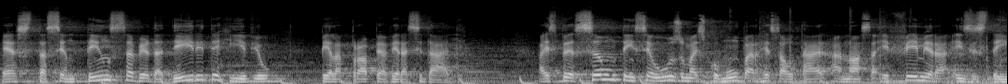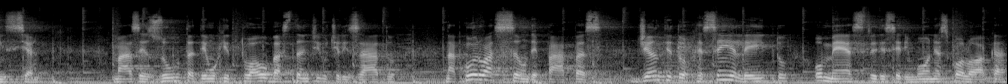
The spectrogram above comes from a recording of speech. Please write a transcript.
esta sentença verdadeira e terrível pela própria veracidade. A expressão tem seu uso mais comum para ressaltar a nossa efêmera existência, mas resulta de um ritual bastante utilizado na coroação de papas. Diante do recém-eleito, o mestre de cerimônias coloca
